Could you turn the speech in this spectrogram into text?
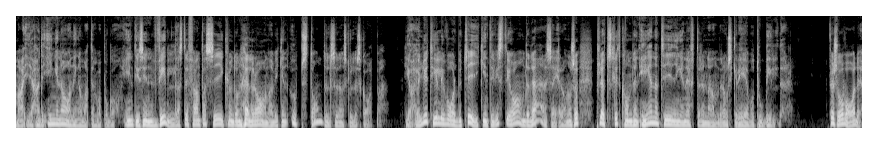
Maja hade ingen aning om att den var på gång. Inte i sin vildaste fantasi kunde hon heller ana vilken uppståndelse den skulle skapa. Jag höll ju till i vår butik, inte visste jag om det där, säger hon. Och så plötsligt kom den ena tidningen efter den andra och skrev och tog bilder. För så var det.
